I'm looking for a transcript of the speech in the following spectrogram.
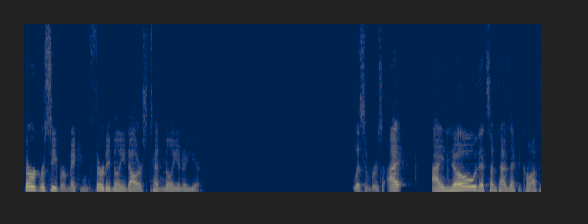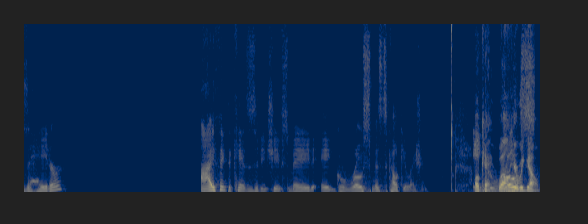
third receiver making thirty million dollars, ten million a year. Listen, Bruce, I I know that sometimes I could come off as a hater. I think the Kansas City Chiefs made a gross miscalculation. A Okay. Well, here we go.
